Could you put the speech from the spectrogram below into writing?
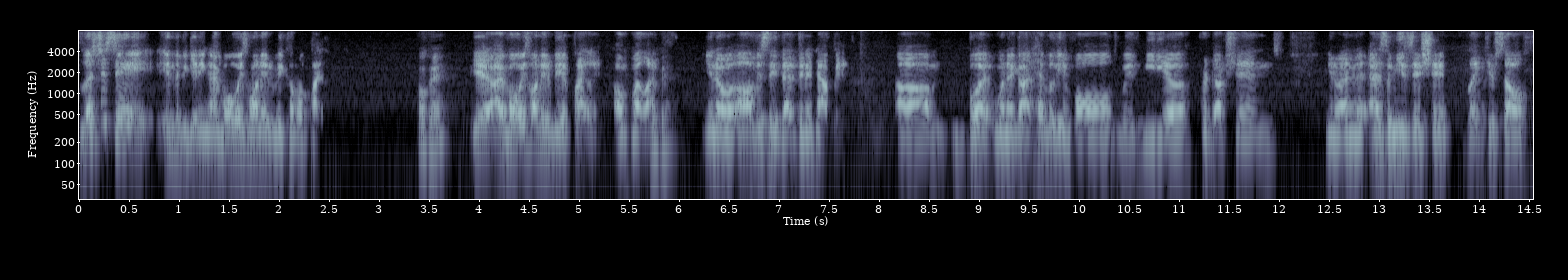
let's just say in the beginning, I've always wanted to become a pilot. Okay. Yeah, I've always wanted to be a pilot all my life. Okay. You know, obviously that didn't happen. Um, but when I got heavily involved with media productions, you know, and as a musician like yourself,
